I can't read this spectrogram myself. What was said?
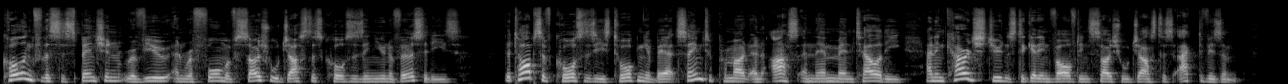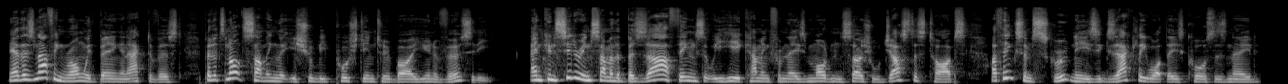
calling for the suspension, review, and reform of social justice courses in universities. The types of courses he's talking about seem to promote an us and them mentality and encourage students to get involved in social justice activism. Now, there's nothing wrong with being an activist, but it's not something that you should be pushed into by a university. And considering some of the bizarre things that we hear coming from these modern social justice types, I think some scrutiny is exactly what these courses need.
